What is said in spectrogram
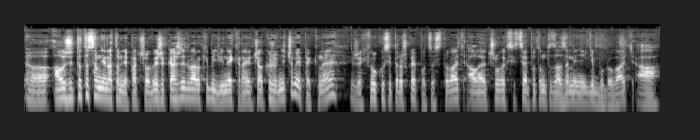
Uh, ale že toto sa mne na tom nepačilo. Vieš, že každé dva roky byť v inej krajine, čo akože v niečom je pekné, že chvíľku si trošku aj pocestovať, ale človek si chce aj potom to zázemie niekde budovať a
